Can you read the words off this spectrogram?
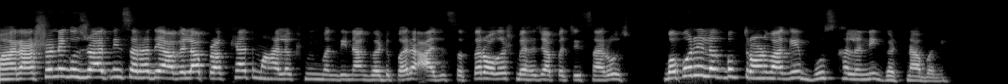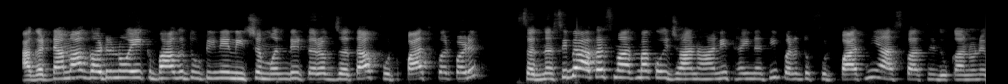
મહારાષ્ટ્ર અને ગુજરાતની સરહદે આવેલા પ્રખ્યાત મહાલક્ષ્મી મંદિરના ગઢ પર આજે સત્તર ઓગસ્ટ બે હજાર પચીસના રોજ બપોરે લગભગ ત્રણ વાગે ભૂસ્ખલનની ઘટના બની. આ ઘટનામાં ગઢનો એક ભાગ તૂટીને નીચે મંદિર તરફ જતા ફૂટપાથ પર પડ્યો. સદનસીબે અકસ્માતમાં કોઈ જાનહાનિ થઈ નથી, પરંતુ ફૂટપાથની આસપાસની દુકાનોને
